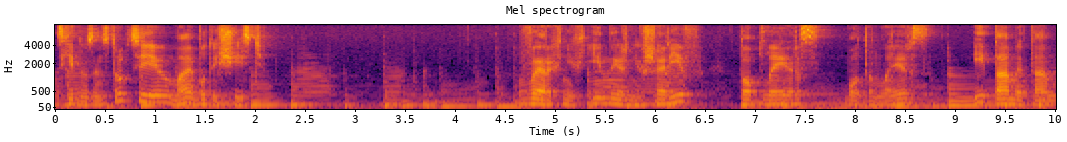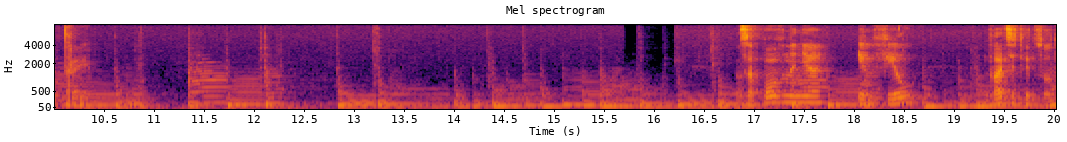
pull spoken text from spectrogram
Згідно з інструкцією, має бути 6. Верхніх і нижніх шарів Top Layers, Bottom Layers і там і там 3. Заповнення Infill 20%.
